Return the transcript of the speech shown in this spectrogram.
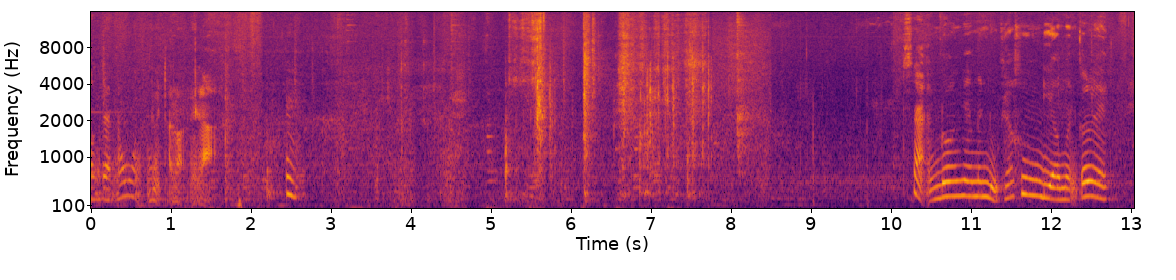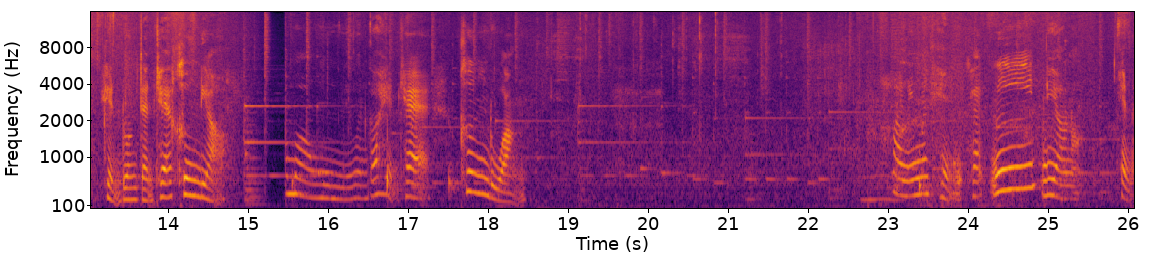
ดวงจันทร์ต้องหมุนอยู่ตลอดเวลาแสงดวงจันทร์มันอยู่แค่ครึ่งเดียวมันก็เลยเห็นดวงจันทร์แค่ครึ่งเดียวมองมุมนี้มันก็เห็นแค่ครึ่งดวงอันนี้มันเห็นอยู่แค่นิดเดียวเนาะเห็นไหม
